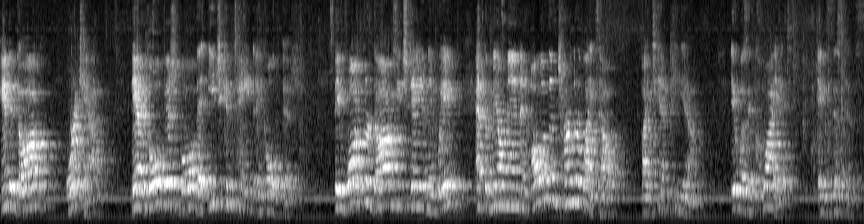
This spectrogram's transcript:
and a dog or a cat. They had a goldfish bowl that each contained a goldfish. They walked their dogs each day and they waved at the mailman, and all of them turned their lights out by 10 p.m. It was a quiet existence.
